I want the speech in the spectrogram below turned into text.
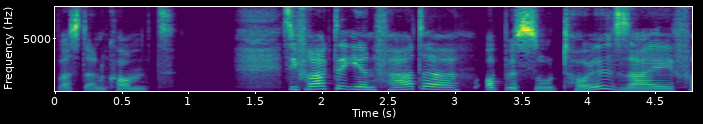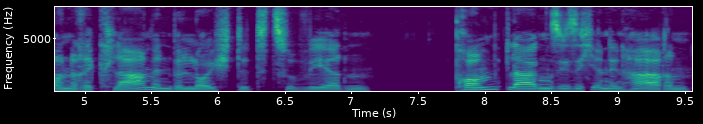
was dann kommt. Sie fragte ihren Vater, ob es so toll sei, von Reklamen beleuchtet zu werden. Prompt lagen sie sich in den Haaren.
